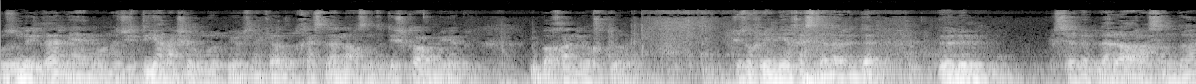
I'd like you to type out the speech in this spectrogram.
Uzun illər yəni ona ciddi yanaşılmır, görürsən ki, xəstənin ağzında diş qalmayıb, bir baxan yoxdur. Şizofreniya xəstələrində ölüm səbəbləri arasında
